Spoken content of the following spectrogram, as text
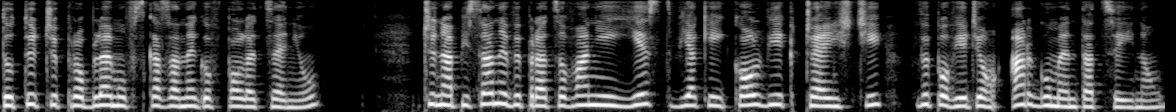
dotyczy problemu wskazanego w poleceniu, czy napisane wypracowanie jest w jakiejkolwiek części wypowiedzią argumentacyjną.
